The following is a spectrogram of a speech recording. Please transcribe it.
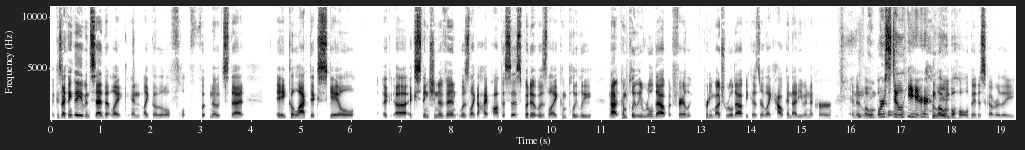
because I think they even said that like in like the little fl- footnotes that a galactic scale uh, extinction event was like a hypothesis, but it was like completely not completely ruled out, but fairly pretty much ruled out because they're like, how can that even occur? And then lo and behold, we're still here lo and behold, they discover the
